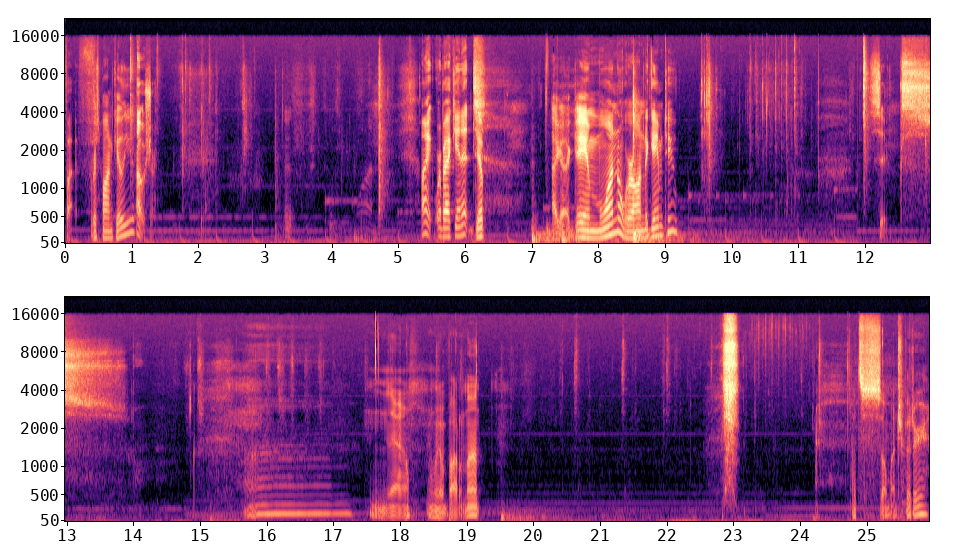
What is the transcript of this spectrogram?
five. Respond, kill you? Oh, sure. All right, we're back in it. Yep. I got game one. We're on to game two. No. We don't bottom that. That's so much better.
